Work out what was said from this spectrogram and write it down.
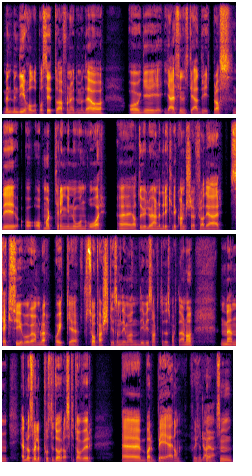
men, men de holder på sitt og er fornøyde med det, og, og jeg, jeg syns de er dritbra. De åpenbart trenger noen år. Uh, at du vil jo gjerne drikke det kanskje fra de er seks-syv år gamle, og ikke så ferske som de, man, de vi snakket, smakte her nå. Men jeg ble også veldig positivt overrasket over uh, Barberan, for eksempel. Ja, ja. Som,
